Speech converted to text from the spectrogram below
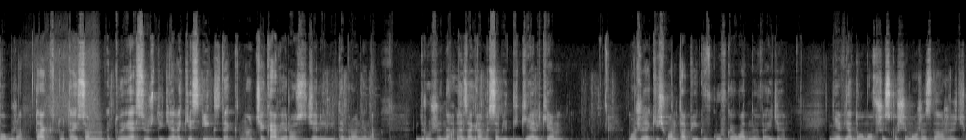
Dobrze, tak, tutaj są, tu jest już digielek, jest X-deck. No ciekawie, rozdzielili te bronie na drużyny, ale zagramy sobie digielkiem. Może jakiś one-tapik w główkę ładny wejdzie. Nie wiadomo, wszystko się może zdarzyć.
